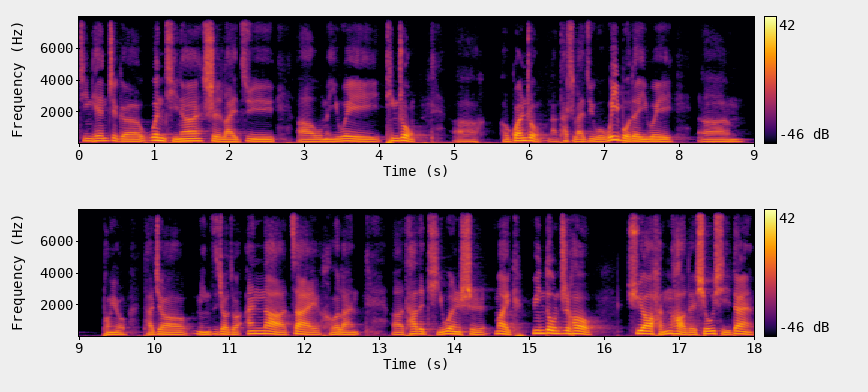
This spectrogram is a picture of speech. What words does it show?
今天这个问题呢是来自于啊我们一位听众啊和观众，那他是来自于我微博的一位呃朋友，他叫名字叫做安娜，在荷兰啊。他的提问是：Mike，运动之后需要很好的休息，但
